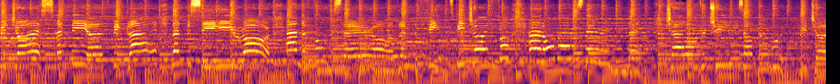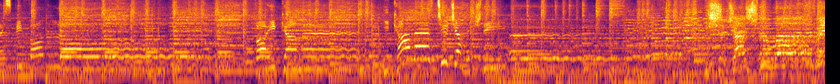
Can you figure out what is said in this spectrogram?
rejoice, let the earth be glad, let the sea roar, and the fullness thereof, let the fields be joyful, and all that is therein then shall all the trees of the wood rejoice before the Lord. For he cometh, he cometh to judge the earth. He shall judge the world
